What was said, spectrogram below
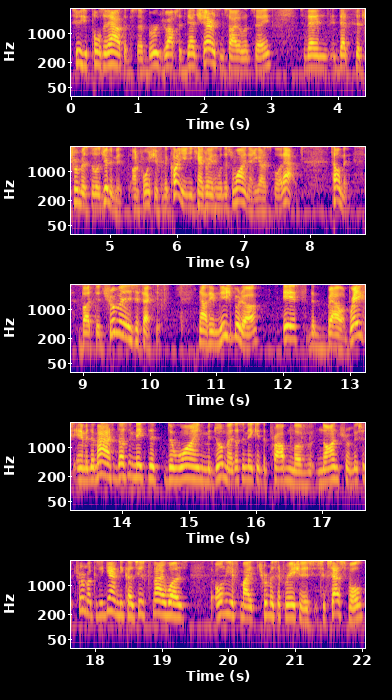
soon as he pulls it out, the, a bird drops a dead sheretz inside it, let's say, so then that the truma is still legitimate. Unfortunately for the kohen, you can't do anything with this wine now, you got to spill it out. Tell me. But the truma is effective. Now, if nishbara, if the barrel breaks and medamas, it doesn't make the, the wine meduma, it doesn't make it the problem of non truma mixed with truma, because again, because his tanai was only if my truma separation is successful,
